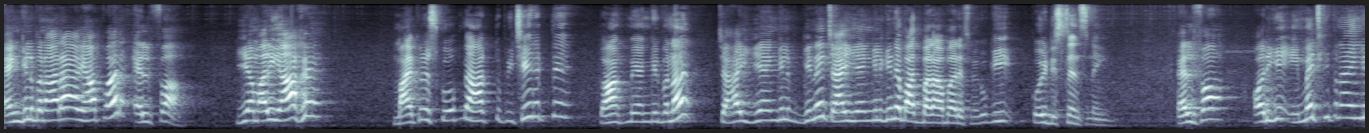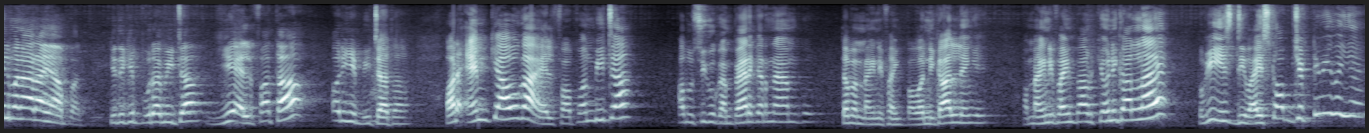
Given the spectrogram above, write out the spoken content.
एंगल बना रहा है यहाँ पर? एल्फा ये हमारी आँख है। माइक्रोस्कोप में आँख तो पीछे ही रखते हैं। तो आँख में एंगल बना, चाहे ये एंगल गिने, चाहे ये एंगल गिने, बात बराबर है इसमें, क्योंकि कोई डिस्टेंस नहीं एल्फा और ये इमेज कितना एंगल बना रहा है यहाँ पर? ये देखिए पूरा बीटा ये एल्फा था और ये बीटा था। और एम क्या होगा? एल्फा अपॉन बीटा अब उसी को कंपेयर करना है हमको। तब हम मैग्नीफाइंग पावर निकाल लेंगे। और मैग्नीफाइंग पावर क्यों निकालना है? क्योंकि तो इस डिवाइस का ऑब्जेक्टिव ही वही है।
